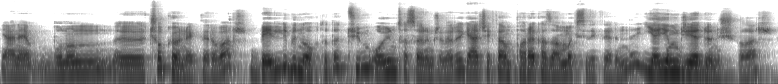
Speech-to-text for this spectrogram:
Yani bunun e, çok örnekleri var. Belli bir noktada tüm oyun tasarımcıları gerçekten para kazanmak istediklerinde yayımcıya dönüşüyorlar.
